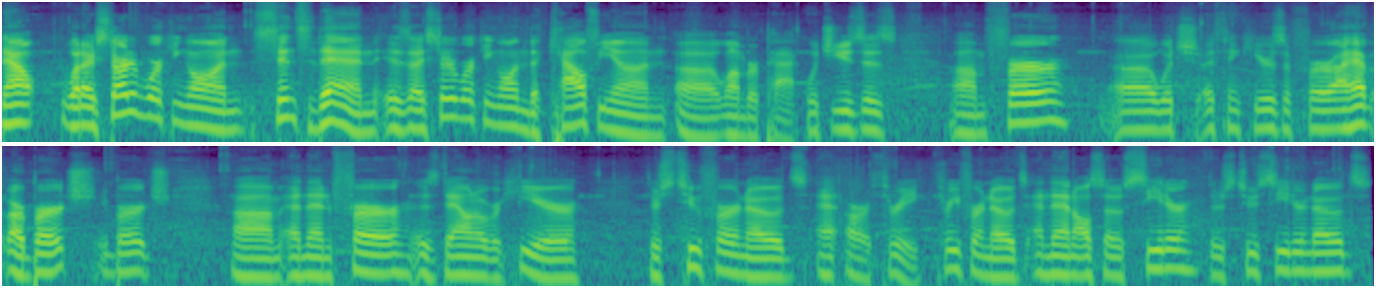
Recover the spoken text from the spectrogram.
Now, what I started working on since then is I started working on the Calpheon uh, lumber pack, which uses um, fir, uh, which I think here's a fir. I have our birch, birch, um, and then fir is down over here. There's two fir nodes, at, or three, three fir nodes, and then also cedar. There's two cedar nodes.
